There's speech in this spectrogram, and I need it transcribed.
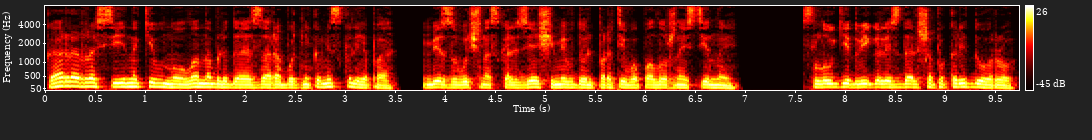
Кара рассеянно кивнула, наблюдая за работниками склепа, беззвучно скользящими вдоль противоположной стены. Слуги двигались дальше по коридору,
